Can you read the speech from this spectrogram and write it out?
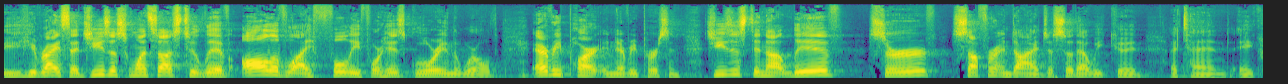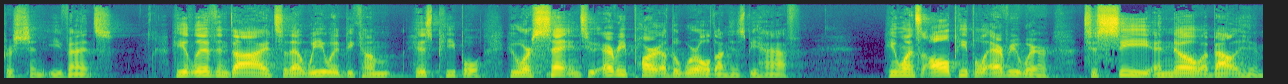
He, he writes that Jesus wants us to live all of life fully for his glory in the world, every part and every person. Jesus did not live, serve, suffer, and die just so that we could attend a Christian event. He lived and died so that we would become his people who are sent into every part of the world on his behalf. He wants all people everywhere to see and know about him.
